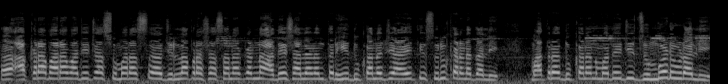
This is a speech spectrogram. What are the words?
अकरा बारा वाजेच्या सुमारास जिल्हा प्रशासनाकडनं आदेश आल्यानंतर ही दुकानं जी आहे ती सुरू करण्यात आली. मात्र दुकानांमध्ये जी झुंबड उडाली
